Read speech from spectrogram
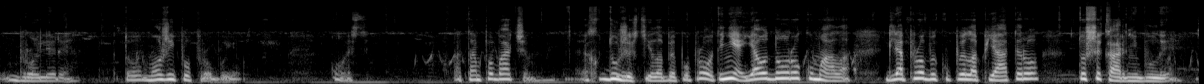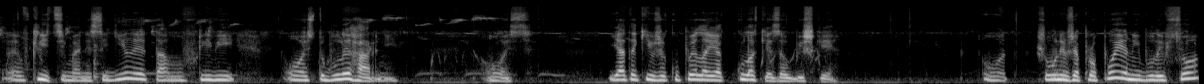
бройлери. То може і попробую. Ось. А там побачимо. Дуже хотіла би попробувати. Ні, я одного року мала. Для проби купила п'ятеро, то шикарні були. Е, В клітці в мене сиділи, там в хліві. Ось, то були гарні. Ось. Я такі вже купила, як кулаки завбіжки. От. Що вони вже пропоєні були, все.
